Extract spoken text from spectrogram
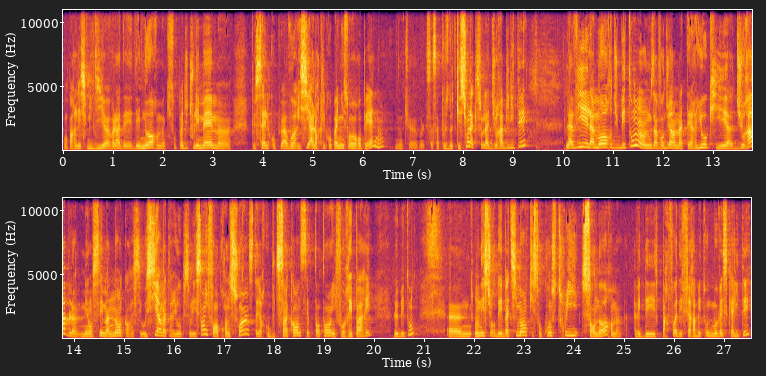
on parlait ce midi euh, voilà, des, normes qui ne sont pas du tout les mêmes euh, que celles qu'on peut avoir ici, alors que les compagnies sont européennes. Hein. donc ça, ça pose d'autres questions. La question de la durabilité, la vie et la mort du béton, on nous a vendu un matériau qui est euh, durable, mais on sait maintenant que c'est aussi un matériau obsolescent, il faut en prendre soin, c'est-à-dire qu'au bout de 50, 70 ans, il faut réparer le béton. Euh, on est sur des bâtiments qui sont construits sans normes, avec parfois des fers à béton de mauvaise qualité.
